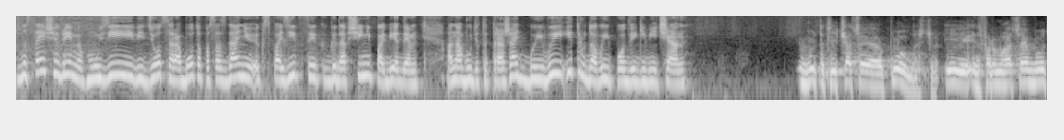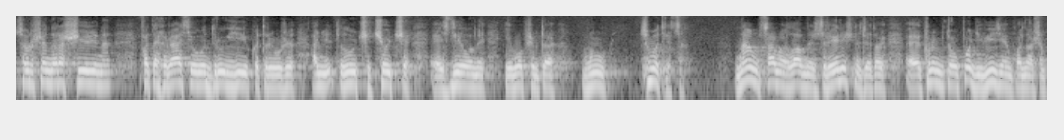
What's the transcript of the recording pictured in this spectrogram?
В настоящее время в музее ведется работа по созданию экспозиции к годовщине Победы. Она будет отражать боевые и трудовые подвиги бичан будет отличаться полностью. И информация будет совершенно расширена, фотографии вот другие, которые уже они лучше, четче э, сделаны и, в общем-то, ну, смотрятся. Нам самое главное зрелищность, того, э, кроме того, по дивизиям, по нашим,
